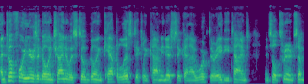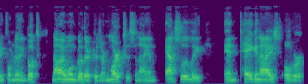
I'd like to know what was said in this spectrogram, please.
until four years ago, when China was still going capitalistically communistic, and I worked there 80 times and sold 374 million books now I won't go there because they're Marxists, and I am absolutely antagonized over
